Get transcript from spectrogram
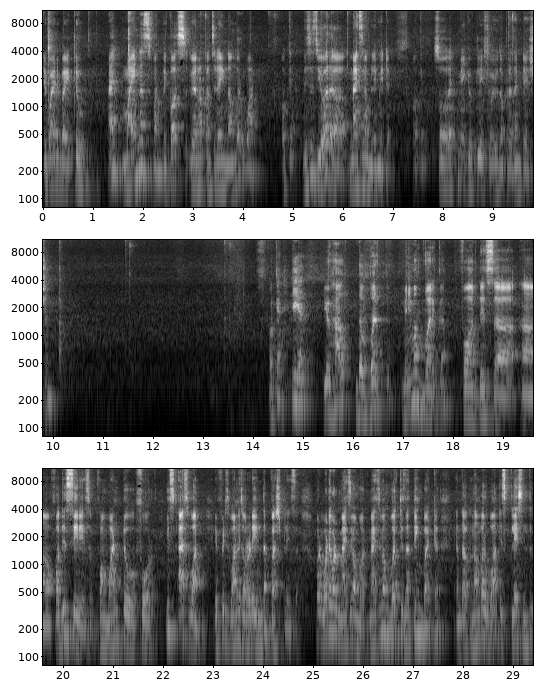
divided by 2 and minus 1 because we are not considering number 1 okay? This is your uh, maximum limit. Okay? So let me quickly show you the presentation. Okay? Here you have the work minimum work for this uh, uh, for this series from 1 to 4 is as 1 if it's 1 is already in the first place. But what about maximum work maximum work is nothing but and the number 1 is placed in the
